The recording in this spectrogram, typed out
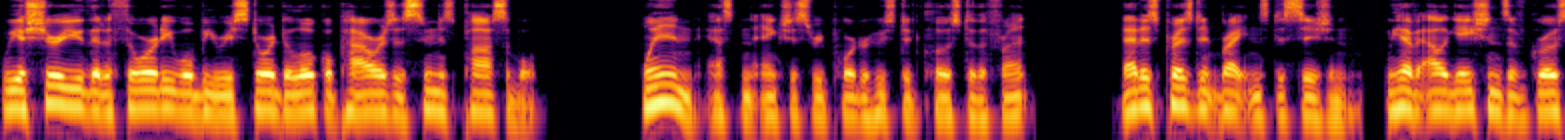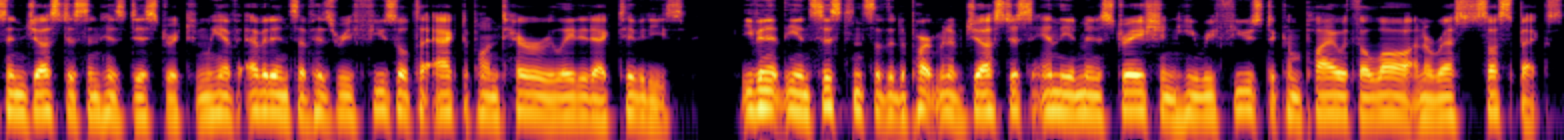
We assure you that authority will be restored to local powers as soon as possible. When? asked an anxious reporter who stood close to the front. That is President Brighton's decision. We have allegations of gross injustice in his district, and we have evidence of his refusal to act upon terror related activities. Even at the insistence of the Department of Justice and the administration, he refused to comply with the law and arrest suspects.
